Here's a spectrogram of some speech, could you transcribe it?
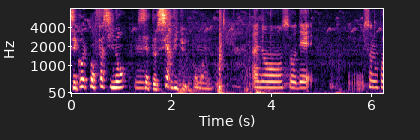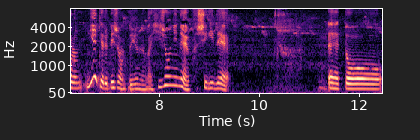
C'est complètement fascinant, cette servitude pour moi. あのそうで その頃見えてるビジョンというのが非常にね不思議でえっ、ー、と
